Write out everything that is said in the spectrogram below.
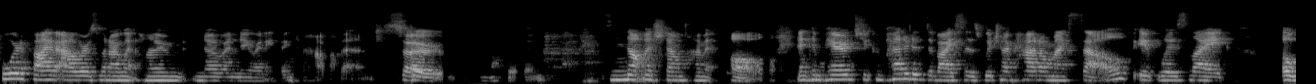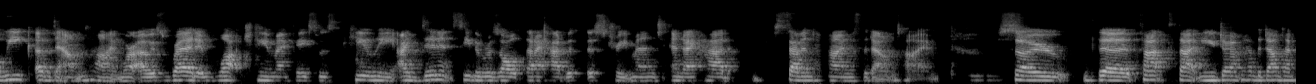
four to five hours when I went home, no one knew anything had happened. So oh. nothing. it's not much downtime at all. And compared to competitive devices, which I've had on myself, it was like a week of downtime where I was red and blotchy and my face was peely. I didn't see the result that I had with this treatment, and I had seven times the downtime. Mm-hmm. So the fact that you don't have the downtime,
